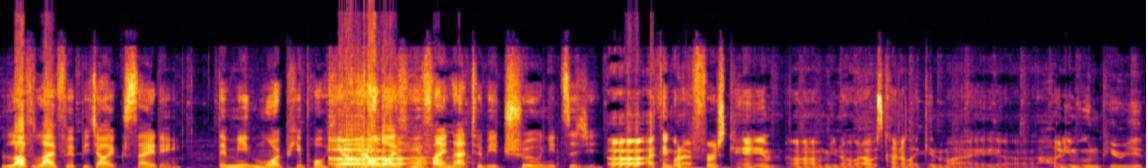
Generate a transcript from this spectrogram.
love life 也比较 exciting。They meet more people here. I don't know if you find that to be true. 你自己 Uh, I think when I first came, um, you know, I was kind of like in my uh, honeymoon period.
